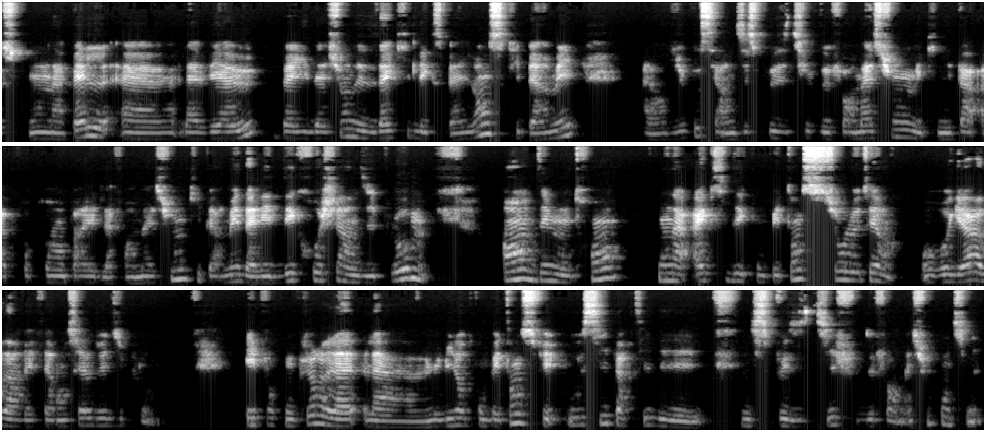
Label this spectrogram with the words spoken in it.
ce qu'on appelle la VAE, validation des acquis de l'expérience, qui permet Alors du coup, c'est un dispositif de formation, mais qui n'est pas à proprement parler de la formation, qui permet d'aller décrocher un diplôme en démontrant qu'on a acquis des compétences sur le terrain, au regard d'un référentiel de diplôme. Et pour conclure, le bilan de compétences fait aussi partie des dispositifs de formation continue.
